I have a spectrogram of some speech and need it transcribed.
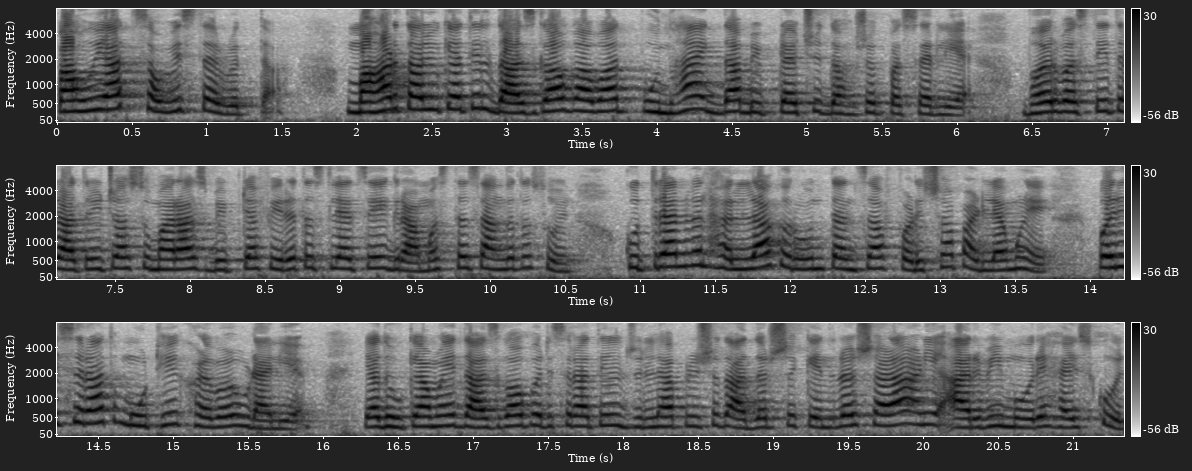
पाहुयात सविस्तर वृत्त. महाड तालुक्यातील दासगाव गावात पुन्हा एकदा बिबट्याची दहशत पसरली आहे. भर वस्तीत रात्रीच्या सुमारास बिबट्या फिरत असल्याचे ग्रामस्थ सांगत असून कुत्र्यांवर हल्ला करून त्यांचा फडशा पाडल्यामुळे परिसरात मोठी खळबळ उडाली आहे. या धोक्यामुळे दासगाव परिसरातील जिल्हा परिषद आदर्श केंद्र शाळा आणि आर व्ही मोरे हायस्कूल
